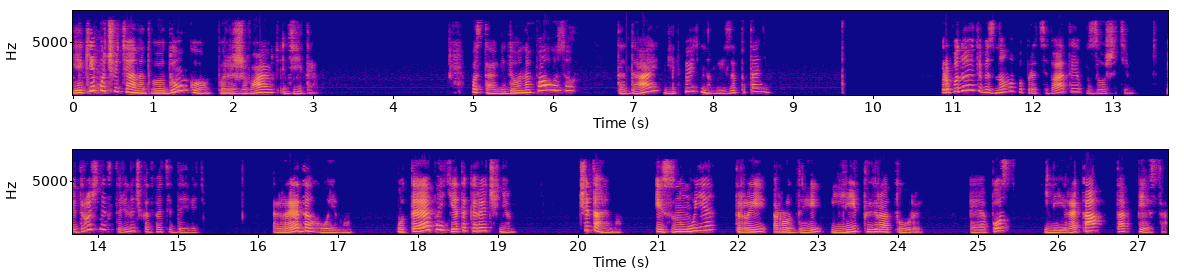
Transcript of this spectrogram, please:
Які почуття, на твою думку, переживають діти? Постав відео на паузу та дай відповідь на мої запитання. Пропоную тобі знову попрацювати в зошиті. Підручник сторіночка 29. Редагуємо. У тебе є таке речення. Читаємо. Існує три роди літератури епос, лірика та п'єса.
